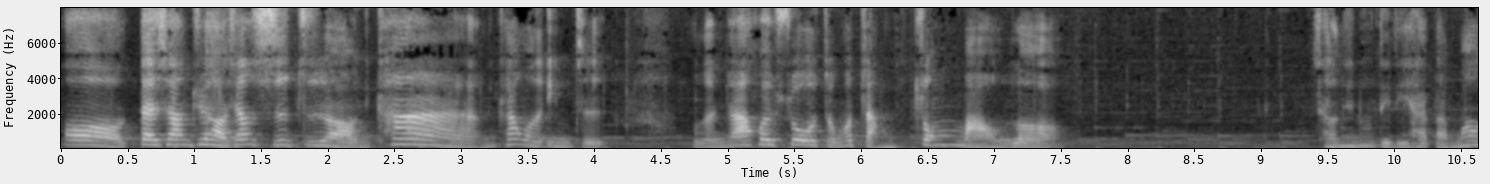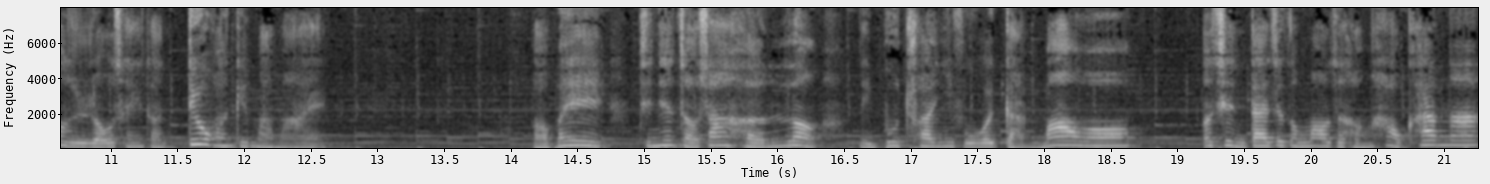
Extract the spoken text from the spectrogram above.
哦，戴上去好像狮子哦，你看，你看我的影子，人家会说我怎么长鬃毛了。”长颈鹿弟弟还把帽子揉成一团丢还给妈妈，哎，宝贝，今天早上很冷，你不穿衣服会感冒哦。而且你戴这个帽子很好看呐、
